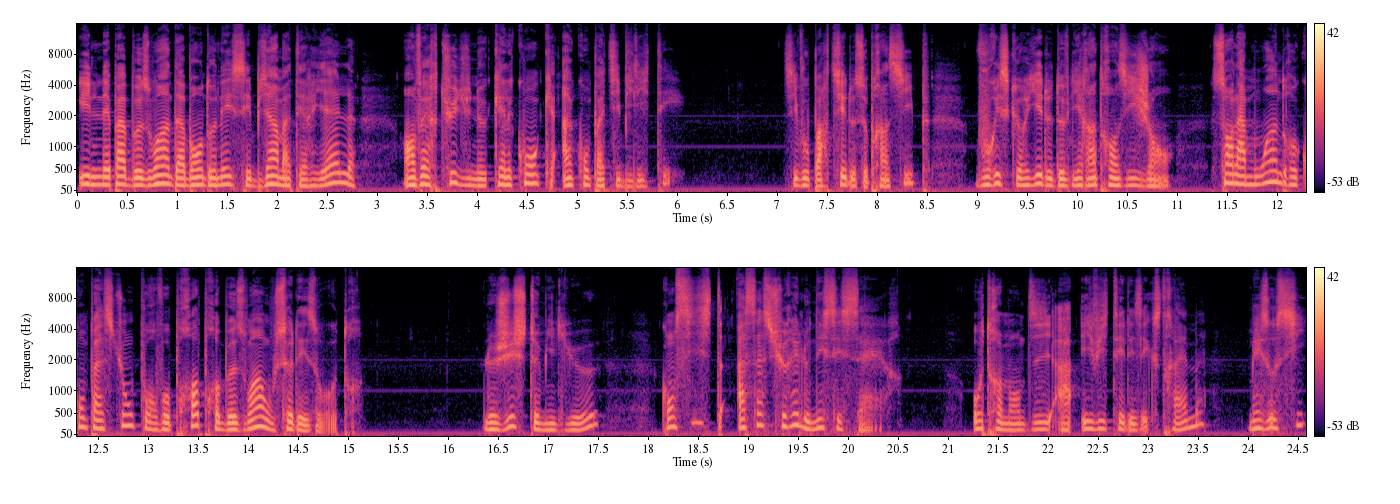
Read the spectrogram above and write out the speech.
il n'est pas besoin d'abandonner ses biens matériels en vertu d'une quelconque incompatibilité. Si vous partiez de ce principe, vous risqueriez de devenir intransigeant, sans la moindre compassion pour vos propres besoins ou ceux des autres. Le juste milieu consiste à s'assurer le nécessaire, autrement dit à éviter les extrêmes, mais aussi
